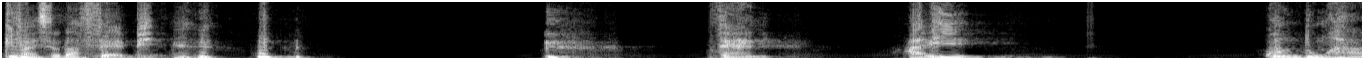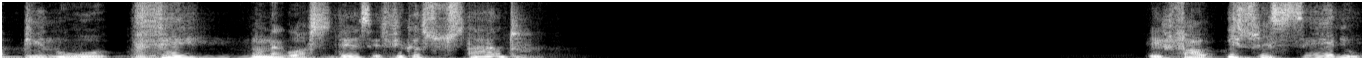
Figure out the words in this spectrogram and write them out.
Que vai ser da FEB. Sério? Aí, quando um rabino vê um negócio desse, ele fica assustado. Ele fala: Isso é sério.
